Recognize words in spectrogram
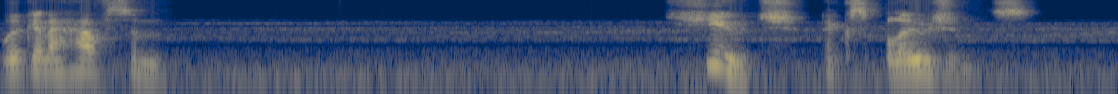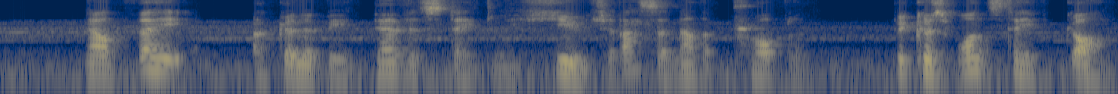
We're going to have some huge explosions. Now, they are going to be devastatingly huge. That's another problem. Because once they've gone,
